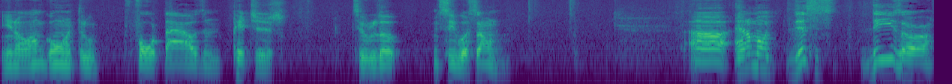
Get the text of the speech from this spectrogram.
you know, I'm going through 4,000 pictures to look and see what's on them. Uh, and I'm gonna, this is, these are,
